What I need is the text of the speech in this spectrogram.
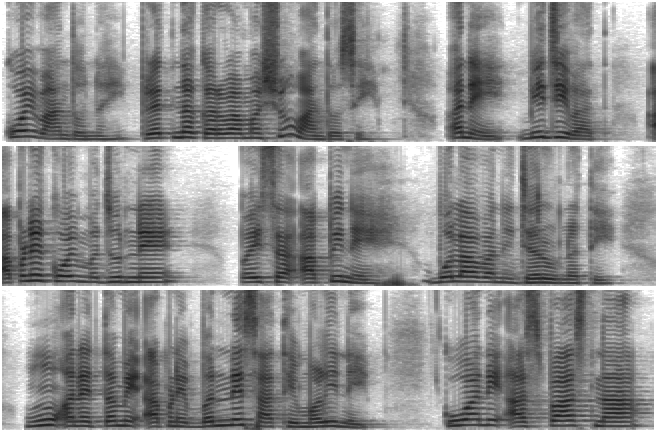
કોઈ વાંધો નહીં. પ્રયત્ન કરવામાં શું વાંધો છે? અને બીજી વાત, આપણે કોઈ મજૂરને પૈસા આપીને બોલાવવાની જરૂર નથી. હું અને તમે આપણે બંને સાથે મળીને કૂવાની આસપાસના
